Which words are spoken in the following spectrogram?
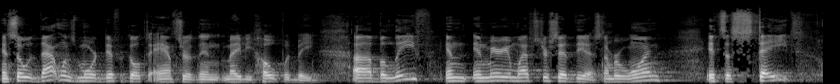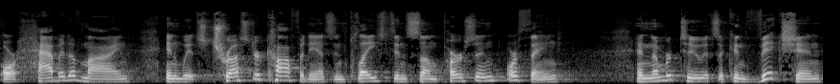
And so that one's more difficult to answer than maybe hope would be. Uh, belief in, in Merriam Webster said this number one, it's a state or habit of mind in which trust or confidence is placed in some person or thing. And number two, it's a conviction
